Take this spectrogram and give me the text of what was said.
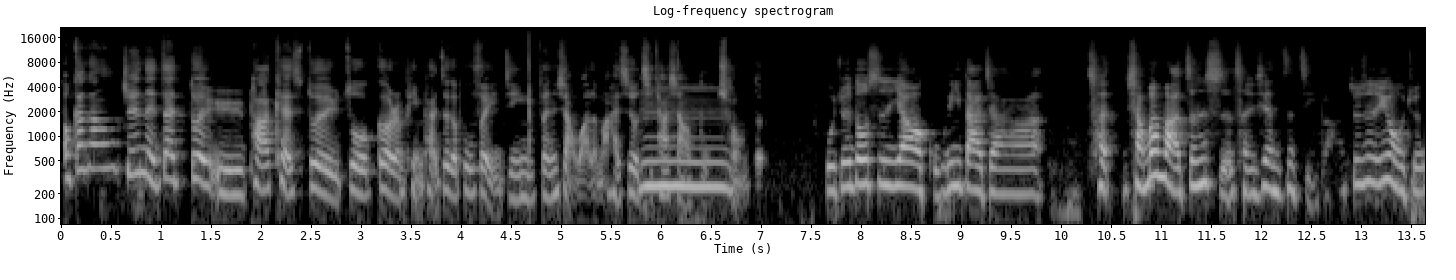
哦，刚刚 Jenny 在对于 Podcast 对于做个人品牌这个部分已经分享完了吗？还是有其他想要补充的？嗯，我觉得都是要鼓励大家呈想办法真实的呈现自己吧。就是因为我觉得。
